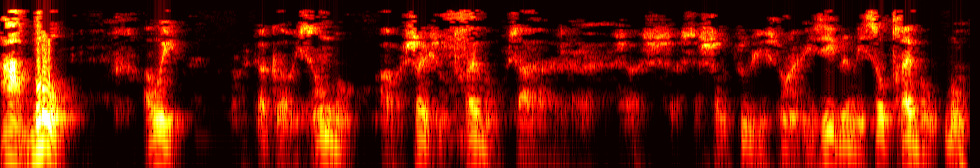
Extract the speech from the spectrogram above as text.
Ah, bon Ah oui, d'accord, ils sont bons. Ah, ça, ils sont très bons. Ça, ça, ça, ça, tous, ils sont invisibles, mais ils sont très bons. Bon,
